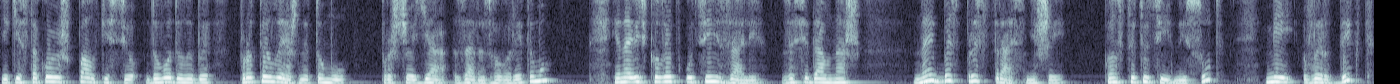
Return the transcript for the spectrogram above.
які з такою ж палкістю доводили би протилежне тому, про що я зараз говоритиму, і навіть коли б у цій залі засідав наш найбезпристрасніший Конституційний суд, мій вердикт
